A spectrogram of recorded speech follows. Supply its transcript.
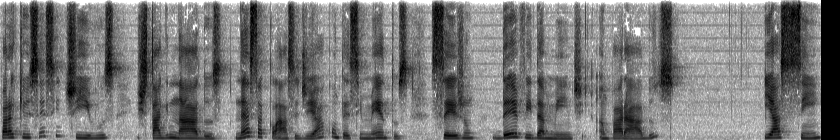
para que os sensitivos estagnados nessa classe de acontecimentos sejam devidamente amparados e assim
